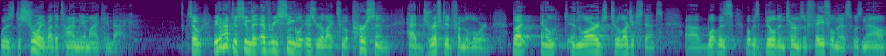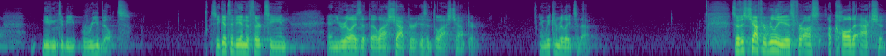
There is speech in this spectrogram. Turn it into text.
was destroyed by the time Nehemiah came back. So we don't have to assume that every single Israelite to a person had drifted from the Lord. But in, a, in large, to a large extent, uh, what, was, what was built in terms of faithfulness was now needing to be rebuilt. So you get to the end of 13, and you realize that the last chapter isn't the last chapter. And we can relate to that. So this chapter really is for us a call to action.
